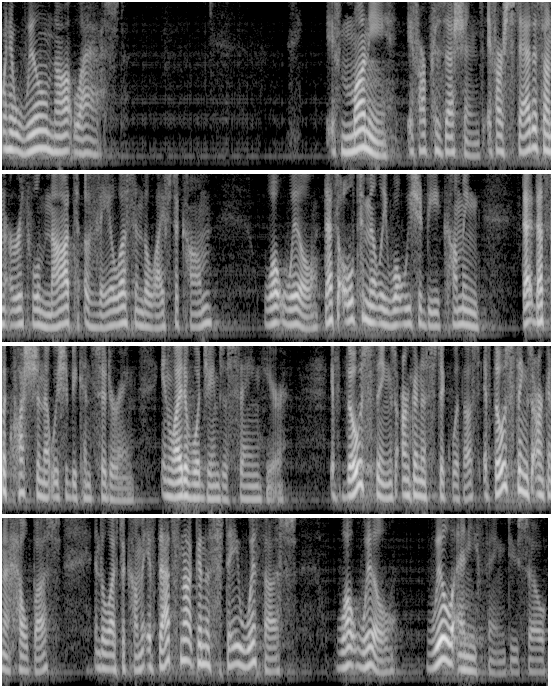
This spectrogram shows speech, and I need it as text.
when it will not last. If money, if our possessions, if our status on earth will not avail us in the life to come, what will? That's ultimately what we should be coming. That, that's the question that we should be considering in light of what James is saying here if those things aren't going to stick with us, if those things aren't going to help us in the life to come, if that's not going to stay with us, what will? Will anything do so?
